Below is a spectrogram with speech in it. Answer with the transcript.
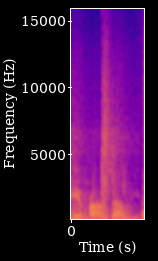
Where you from, son?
